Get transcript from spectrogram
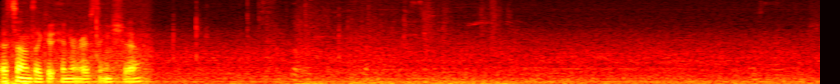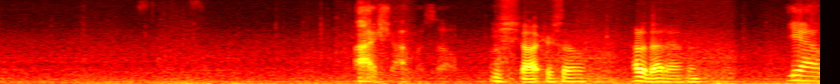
That sounds like an interesting show. I shot myself. You shot yourself? How did that happen? Yeah,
